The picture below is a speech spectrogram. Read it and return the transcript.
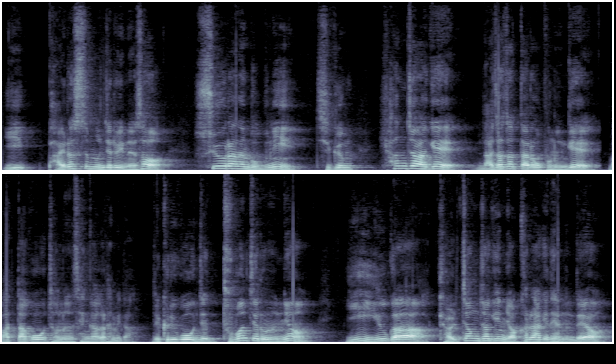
이 바이러스 문제로 인해서 수요라는 부분이 지금 현저하게 낮아졌다고 보는 게 맞다고 저는 생각을 합니다. 이제 그리고 이제 두 번째로는요, 이 이유가 결정적인 역할을 하게 되는데요.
